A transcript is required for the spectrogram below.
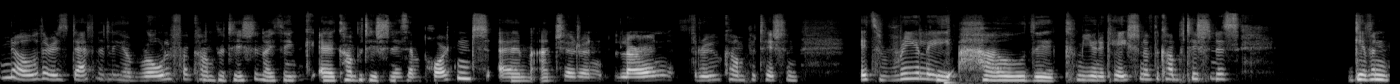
no, there is definitely a role for competition. I think uh, competition is important, um, and children learn through competition. It's really how the communication of the competition is given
